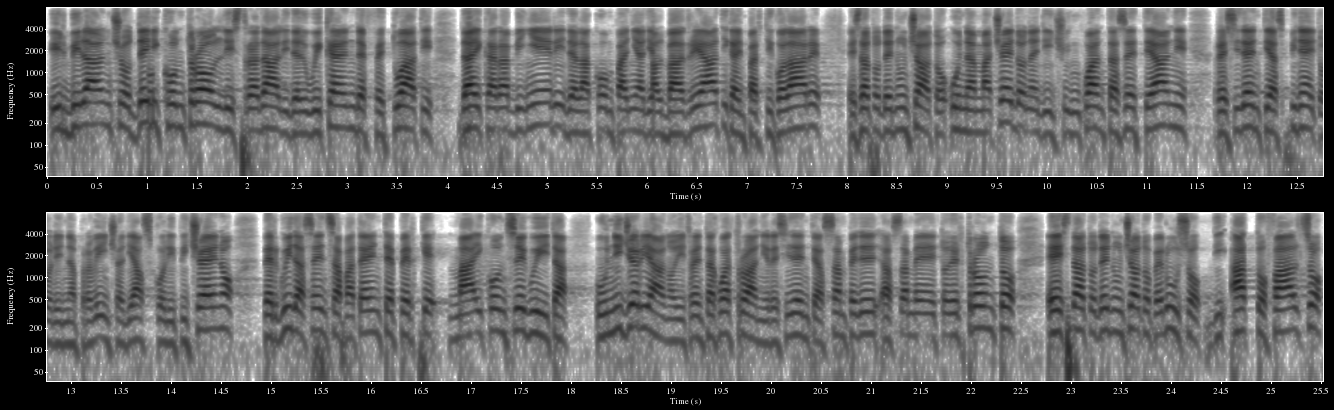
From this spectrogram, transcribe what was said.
il bilancio dei controlli stradali del weekend effettuati dai carabinieri della compagnia di Alba Adriatica, in particolare è stato denunciato un macedone di 57 anni residente a Spinetoli in provincia di Ascoli Piceno per guida senza patente perché mai conseguita, un nigeriano di 34 anni residente a San, a San, Benedetto del Tronto è stato denunciato per uso di atto falso,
